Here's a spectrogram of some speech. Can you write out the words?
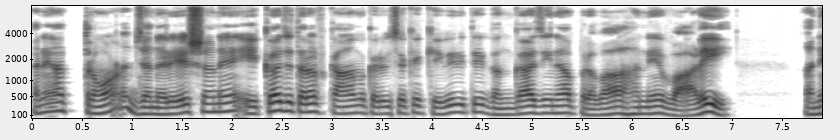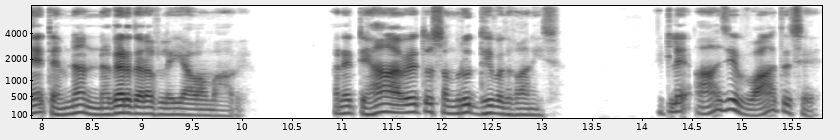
અને આ ત્રણ જનરેશને એક જ તરફ કામ કર્યું છે કે કેવી રીતે ગંગાજીના પ્રવાહને વાળી અને તેમના નગર તરફ લઈ આવવામાં આવે. અને ત્યાં આવે તો સમૃદ્ધિ વધવાની છે. એટલે આ જે વાત છે,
